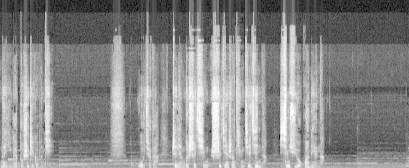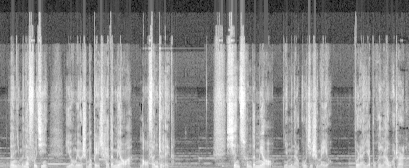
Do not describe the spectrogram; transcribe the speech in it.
那应该不是这个问题。我觉得这两个事情时间上挺接近的，兴许有关联呢。那你们那附近有没有什么被拆的庙啊、老坟之类的？现存的庙，你们那儿估计是没有，不然也不会来我这儿了。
